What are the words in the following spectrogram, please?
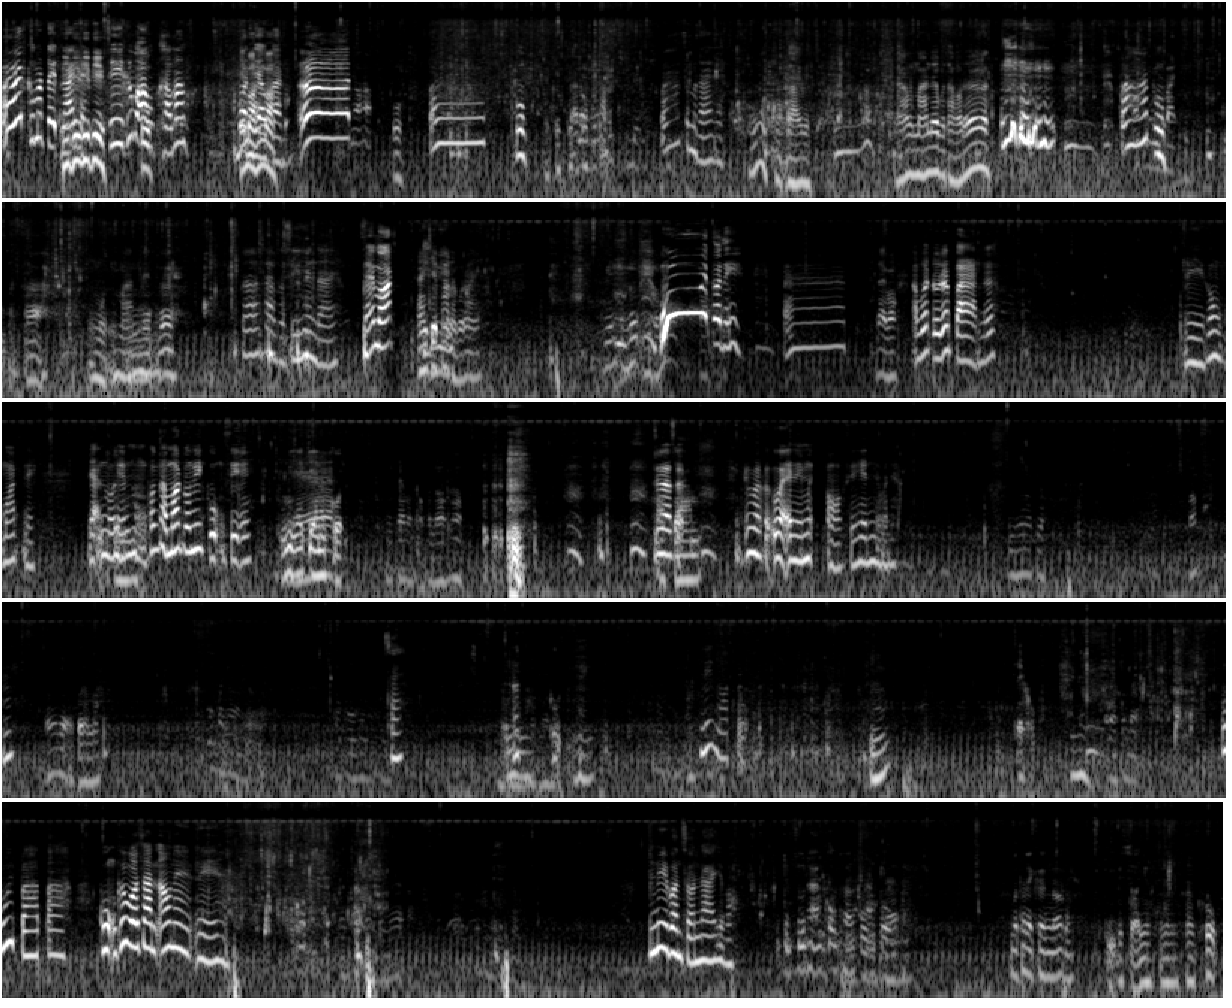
ปลาก็มาติดไหนพี่พี่พี่สี่คือบอกเอาเขามาบนเดียวกัน เออปลากุ้งปลาจะมาได้ไงโอ้ยได้เว้ยน้ำมันมาเด้อปลาเถาเด้อปลากุ้งอ่าหมดมันเด็ดเลยปลาสามตัวสี่เห็นได้ใส่หมด ไอ้เจ็ดพันอะบ่ได้อู้ยตัวนี้ปลาได้ปะเอาเบิดดูเด้อปลาเด้อนี่ของมดนี่ยันบ่เห็นหงของทามอดบ่มีกุ้งสิมีไอเกียร์กดมีแค่มันออกมันนอกครับเรือก็เรือก็อวยอันนี้มึงออกสิเห็นอยู่บ่เนี่ยยิงมาที่วะอืมเออเนี่ยกดมา ใช่ นี่มอดกุ้งใส่ขุกอุ้ยปลาปลากุ้งคือบ่สั่นเอาในนี่ค่ะมันมีบอลสอนได้ใช่ปะจุดศูนย์ทางโค้งทางโค้งโค้งบ่ทันได้เครื่องเนาะตีไปสอนอยู่มันทางคุก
